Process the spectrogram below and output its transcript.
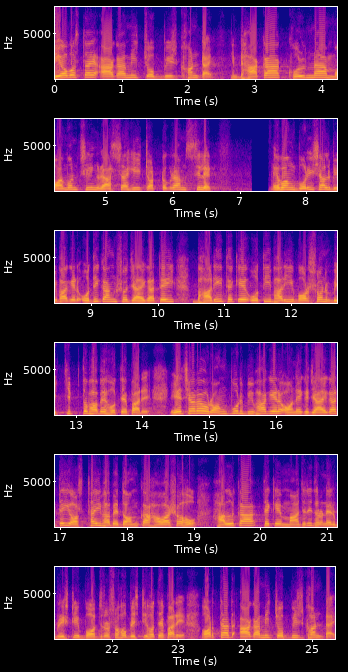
এই অবস্থায় আগামী চব্বিশ ঘন্টায় ঢাকা, খুলনা, ময়মনসিংহ, রাজশাহী, চট্টগ্রাম, সিলেট এবং বরিশাল বিভাগের অধিকাংশ জায়গাতেই ভারী থেকে অতি ভারী বর্ষণ বিক্ষিপ্তভাবে হতে পারে। এছাড়াও রংপুর বিভাগের অনেক জায়গাতেই অস্থায়ীভাবে দমকা হাওয়া সহ হালকা থেকে মাঝারি ধরনের বৃষ্টি, বজ্রসহ বৃষ্টি হতে পারে, অর্থাৎ আগামী চব্বিশ ঘন্টায়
